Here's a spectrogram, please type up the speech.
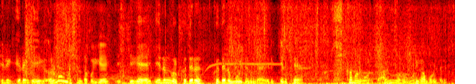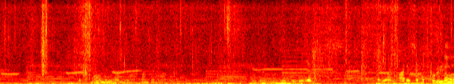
이런, 이런 게 이게 얼마나 맛있다고 이게 이- 이게 이런 걸 그대로 그대로 모이 되는 거야 이렇게, 이렇게 시커먼 거 작은 거는 우리가 모이 되겠다 뭐 이건 알이 씹어 골래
